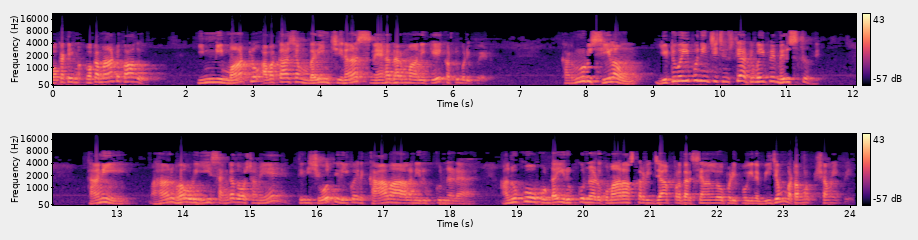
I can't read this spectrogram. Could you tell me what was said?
ఒకటి ఒక మాట కాదు. ఇన్ని మాటలు అవకాశం భరించిన స్నేహధర్మానికే కట్టుబడిపోయాడు. కర్ణుడి శీలం ఎటువైపు నుంచి చూస్తే అటువైపే మెరుస్తుంది. కానీ మహానుభావుడు ఈ సంగదోషమే తెలిసో తెలియకో ఆయన కావాలని ఇరుక్కున్నాడా? అనుకోకుండా ఇరుక్కున్నాడు. కుమారాస్త్ర విద్యా ప్రదర్శనంలో పడిపోయిన బీజం వటవృక్షమైపోయింది.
